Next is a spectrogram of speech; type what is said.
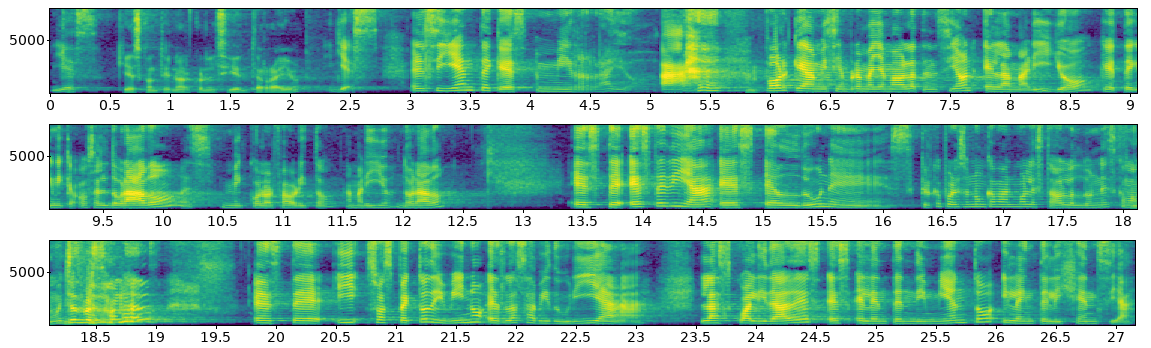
Yes. ¿Quieres continuar con el siguiente rayo? Yes. El siguiente que es mi rayo. Ah, porque a mí siempre me ha llamado la atención el amarillo, que técnica, o sea, el dorado es mi color favorito, amarillo, dorado. Este, este día es el lunes. Creo que por eso nunca me han molestado los lunes, como a muchas personas. Este, y su aspecto divino es la sabiduría. Las cualidades es el entendimiento y la inteligencia,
